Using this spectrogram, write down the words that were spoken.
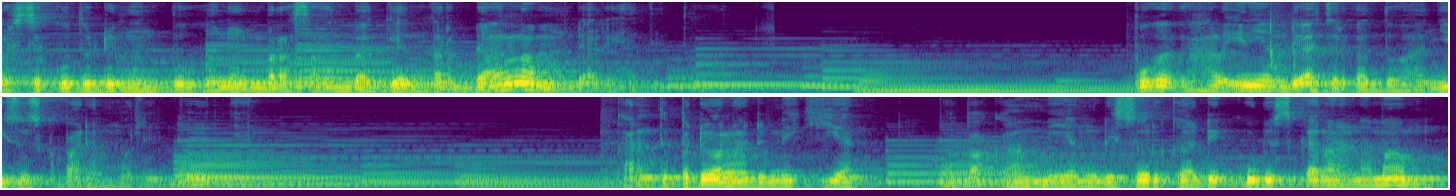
Bersekutu dengan Tuhan dan merasakan bagian terdalam dari hati Tuhan. Bukan hal ini yang diajarkan Tuhan Yesus kepada murid-muridnya? Karena itu berdoalah demikian, Bapa kami yang di surga dikuduskanlah namamu.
